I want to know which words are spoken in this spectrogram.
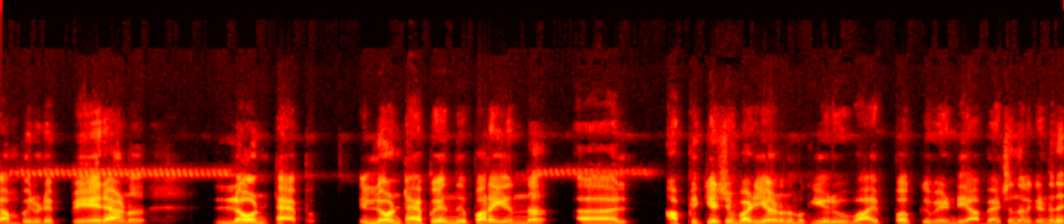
കമ്പനിയുടെ പേരാണ് ലോൺ ടാപ്പ്. ഈ ലോൺ ടാപ്പ് എന്ന് പറയുന്ന ആപ്ലിക്കേഷൻ വഴിയാണ് നമുക്ക് ഈ ഒരു വായ്പക്ക് വേണ്ടി അപേക്ഷ നൽകേണ്ടത്.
